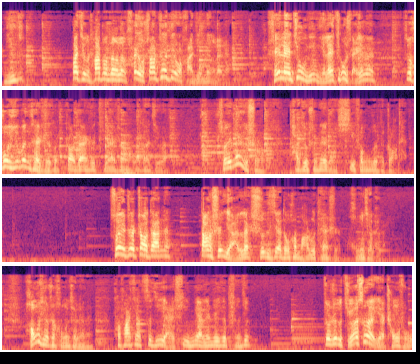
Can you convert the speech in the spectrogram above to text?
你这把警察都弄愣，还有上这地方喊救命来了？谁来救你？你来救谁了？最后一问才知道，赵丹是体验生活到妓院，所以那个时候他就是那种戏疯子的状态。所以这赵丹呢，当时演了《十字街头》和《马路天使》，红起来了。红起来是红起来了，他发现自己演戏面临着一个瓶颈，就这个角色也重复。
